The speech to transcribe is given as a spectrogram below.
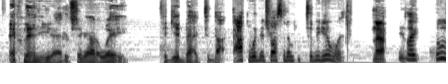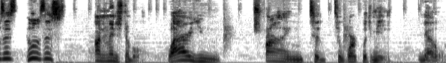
and then he'd had to figure out a way to get back to Doc. Doc wouldn't have trusted him to begin with. No. he's like, "Who's this? Who's this unmentionable? Why are you trying to to work with me? No,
